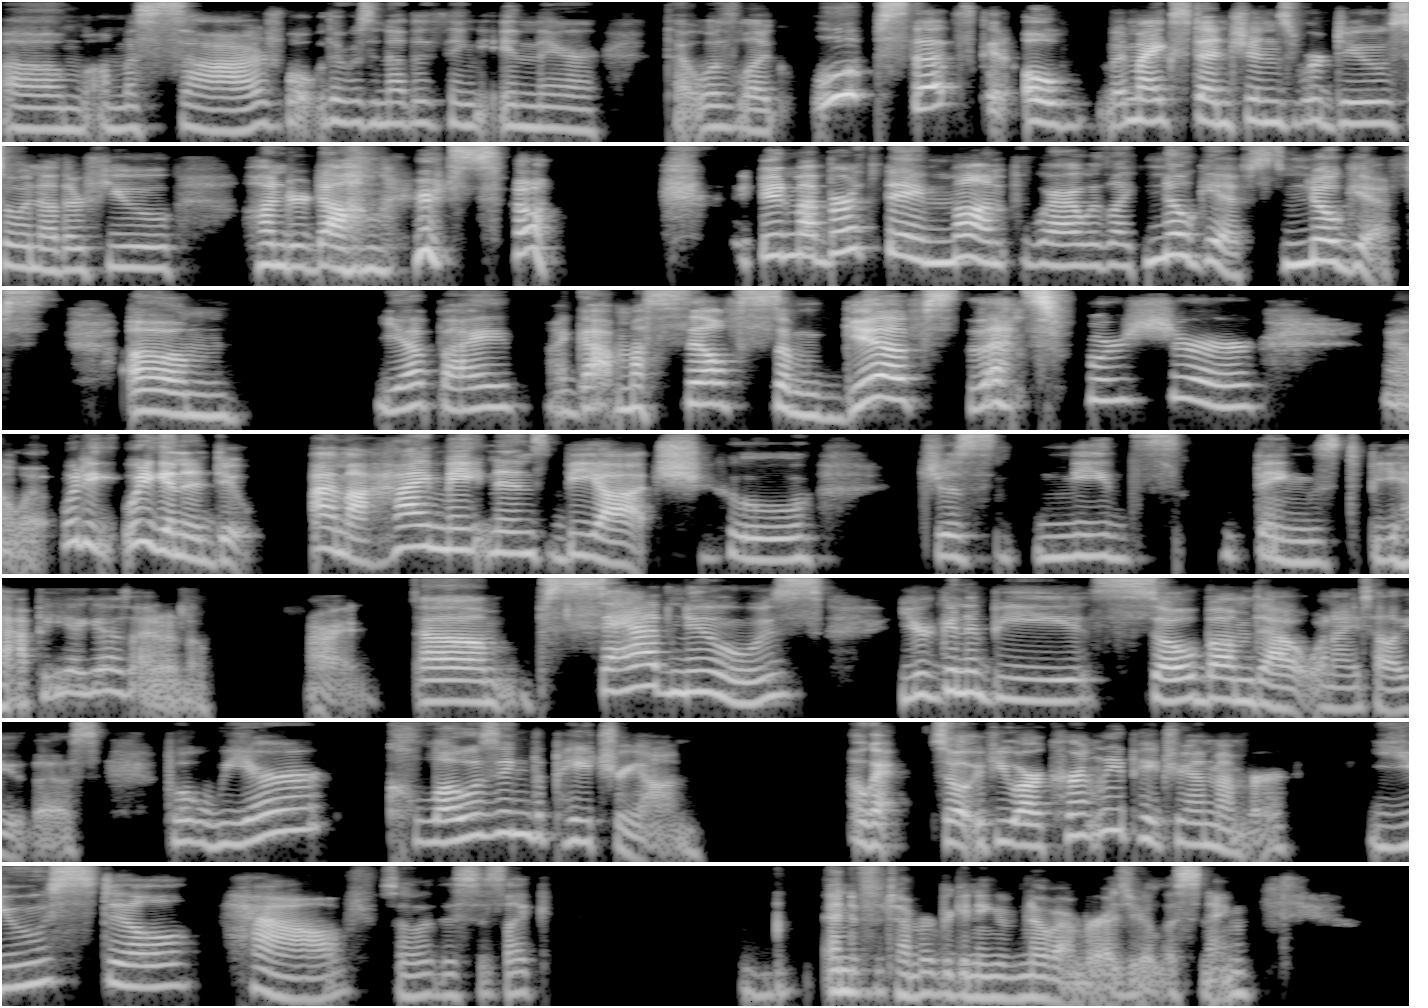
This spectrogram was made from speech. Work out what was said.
um, a massage. What there was another thing in there that was like, oops, that's good. Oh, my extensions were due, so another few hundred dollars. so in my birthday month where I was like, no gifts, no gifts. Um, Yep, I I got myself some gifts, that's for sure. Now what what are you what are you gonna do? I'm a high maintenance biatch who just needs things to be happy, I guess. I don't know. All right. Um, sad news. You're gonna be so bummed out when I tell you this, but we are closing the Patreon. Okay, so if you are currently a Patreon member, you still have so this is like end of September, beginning of November, as you're listening.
